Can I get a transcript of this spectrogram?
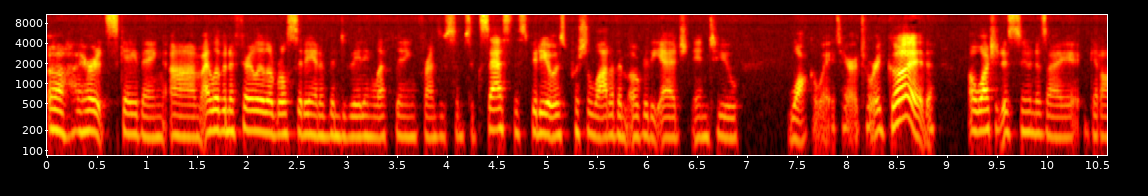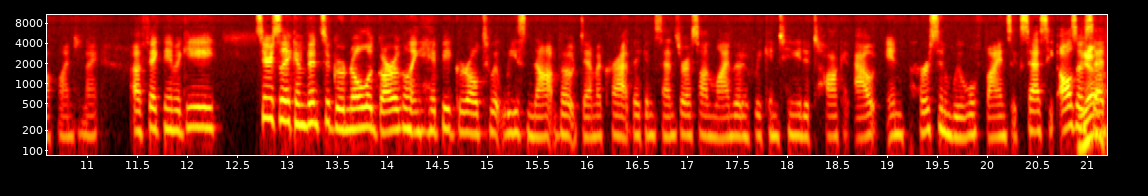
Ugh, I heard it's scathing. Um, I live in a fairly liberal city and have been debating left leaning friends with some success. This video has pushed a lot of them over the edge into walkaway territory. Good. I'll watch it as soon as I get offline tonight. Uh, fake name McGee. Seriously, I convinced a granola gargling hippie girl to at least not vote Democrat. They can censor us online, but if we continue to talk it out in person, we will find success. He also Yeah. said,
